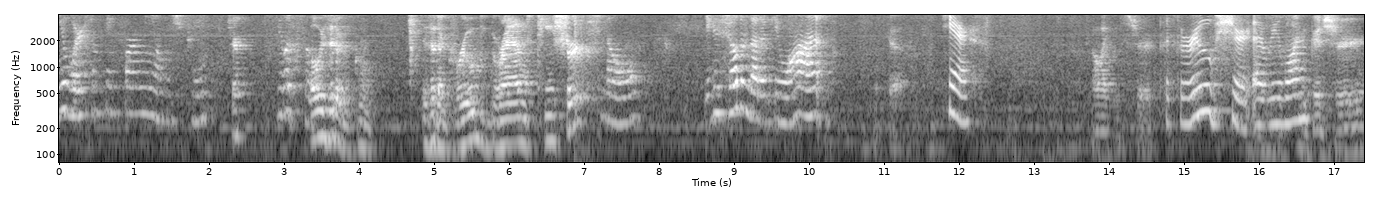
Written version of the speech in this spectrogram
Can you wear something for me on the stream? Sure. You look so. Oh, is it a gr- is it a Groob brand T-shirt? No. You can show them that if you want. Yeah, Here, I like this shirt. the Groove shirt, This is a everyone. good shirt.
